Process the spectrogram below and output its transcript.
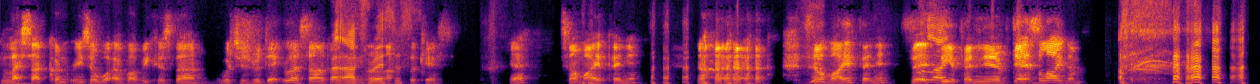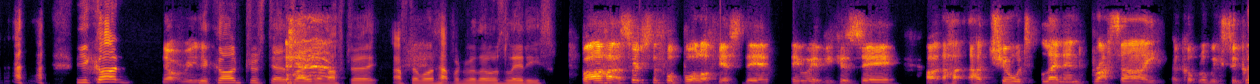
lesser countries or whatever because they're, which is ridiculous. I don't But that's think that that's the case. Yeah, it's not my opinion. it's not my opinion. It's, it's like- the opinion of Des Lynam. you can't Not really. you can't trust Des Lynam after after what happened with those ladies. But I switched the football off yesterday anyway because uh, I, I showed Lennon Brass Eye a couple of weeks ago,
